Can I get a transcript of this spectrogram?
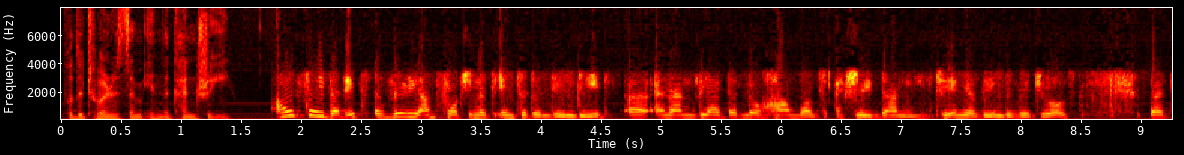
for the tourism in the country. I'll say that it's a very unfortunate incident indeed, uh, and I'm glad that no harm was actually done to any of the individuals. But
